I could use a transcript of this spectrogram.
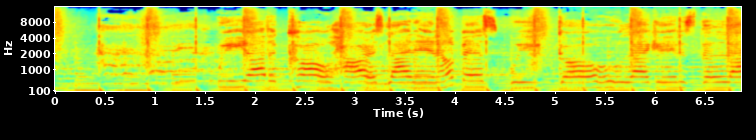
We are the cold hearts lighting up as we go, like it is the time.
